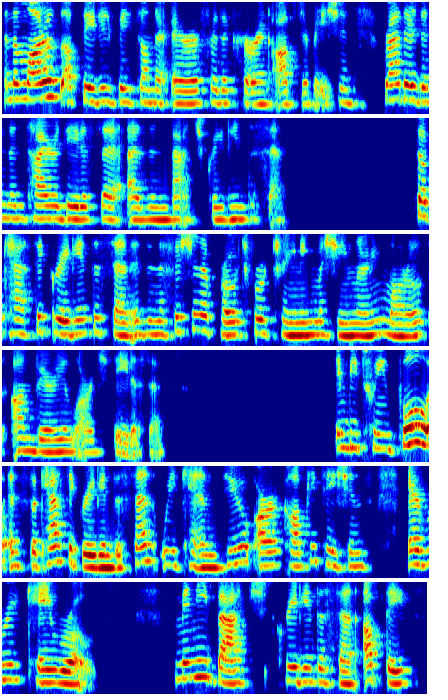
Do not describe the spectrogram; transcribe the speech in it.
and the model is updated based on the error for the current observation rather than the entire data set as in batch gradient descent. Stochastic gradient descent is an efficient approach for training machine learning models on very large datasets. In between full and stochastic gradient descent, we can do our computations every k rows mini batch gradient descent updates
